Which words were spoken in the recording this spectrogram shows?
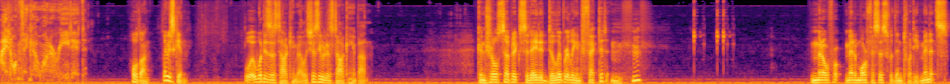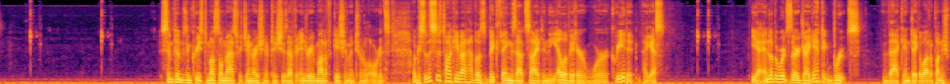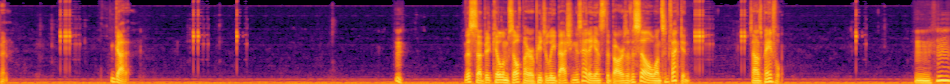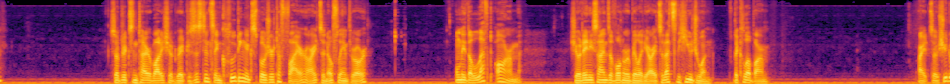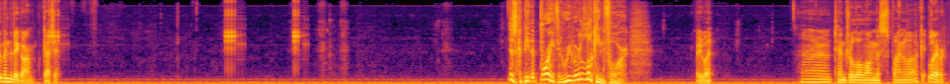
I don't think I want to read it. Hold on. Let me skim. W what is this talking about? Let's just see what it's talking about. Control subject sedated, deliberately infected. Mm-hmm. metamorphosis within 20 minutes. Symptoms increased muscle mass, regeneration of tissues after injury, modification of internal organs. Okay, so this is talking about how those big things outside in the elevator were created, I guess. Yeah, in other words, they're gigantic brutes that can take a lot of punishment. Got it. Hmm. This subject killed himself by repeatedly bashing his head against the bars of a cell once infected. Sounds painful. Mm-hmm. Subject's entire body showed great resistance, including exposure to fire. Alright, so no flamethrower. Only the left arm showed any signs of vulnerability. Alright, so that's the huge one. The club arm. Alright, so shoot him in the big arm. Gotcha. This could be the breakthrough we were looking for. Wait, what? Uh, tendril along the spinal... Okay, whatever.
